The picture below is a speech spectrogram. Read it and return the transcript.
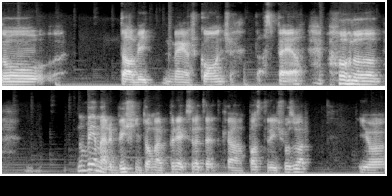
nu, tā bija vienkārši konča tā spēle. Un, un, un, nu, vienmēr ir bijis tomēr prieks redzēt, kā pastarīšu uzvaru. Jo,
